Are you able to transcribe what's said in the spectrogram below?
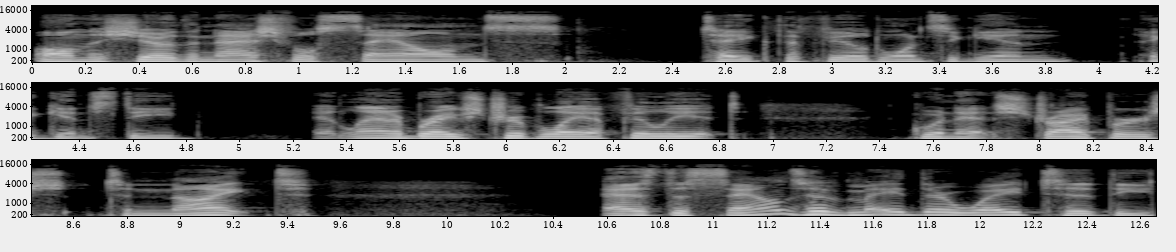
on the show. The Nashville Sounds take the field once again against the Atlanta Braves AAA affiliate Gwinnett Stripers tonight. As the Sounds have made their way to the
